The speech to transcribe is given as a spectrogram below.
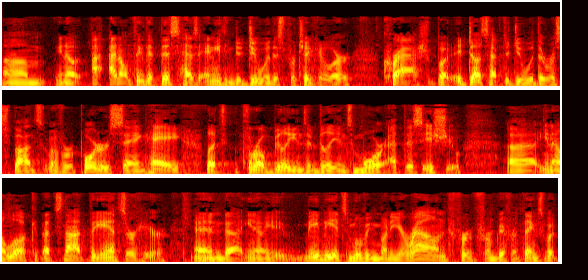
Um, you know, I, I don't think that this has anything to do with this particular crash, but it does have to do with the response of reporters saying, "Hey, let's throw billions and billions more at this issue." Uh, you know, look, that's not the answer here. And uh, you know, maybe it's moving money around for, from different things, but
